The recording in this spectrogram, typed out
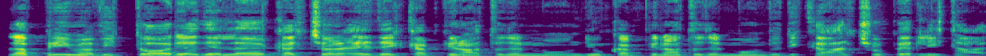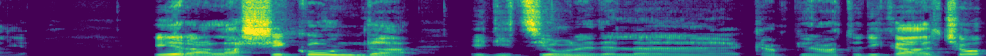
la prima vittoria del, calcio, eh, del campionato del mondo, di un campionato del mondo di calcio per l'Italia. Era la seconda edizione del campionato di calcio,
